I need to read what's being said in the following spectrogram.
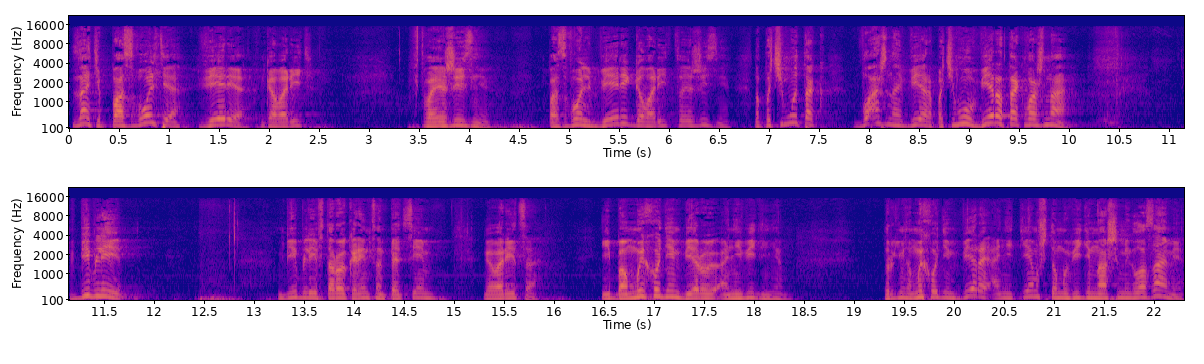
Знаете, позвольте вере говорить в твоей жизни. Позволь вере говорить в твоей жизни. Но почему так важна вера? Почему вера так важна? В Библии, в Библии 2 Коринфянам 5.7 говорится, «Ибо мы ходим верою, а не видением». Другим словом, мы ходим верой, а не тем, что мы видим нашими глазами.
